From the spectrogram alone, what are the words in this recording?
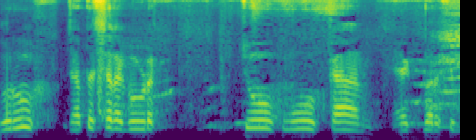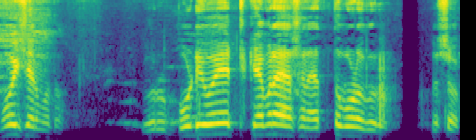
গরু, জাতের সেরা গরুটা চোখ, মুখ, কান, একবারে সে মহিষের মতো। গরুর বডি ওয়েট ক্যামেরায় আসে না, এত বড় গরু। দর্শক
